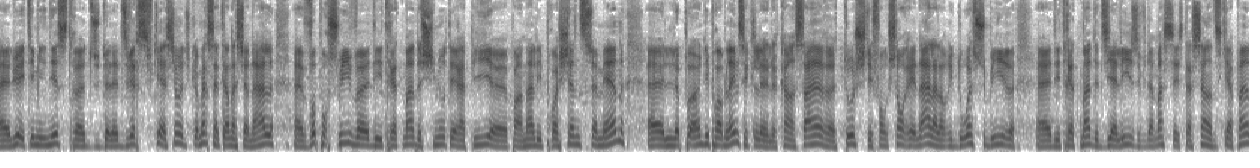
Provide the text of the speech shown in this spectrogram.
Euh, lui a été ministre du, de la diversification et du commerce international. Euh, va poursuivre euh, des traitements de chimiothérapie euh, pendant les prochaines semaines. Euh, le, un des problèmes, c'est que le, le cancer euh, touche des fonctions rénales. Alors, il doit subir euh, des traitements de Évidemment, c'est assez handicapant.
